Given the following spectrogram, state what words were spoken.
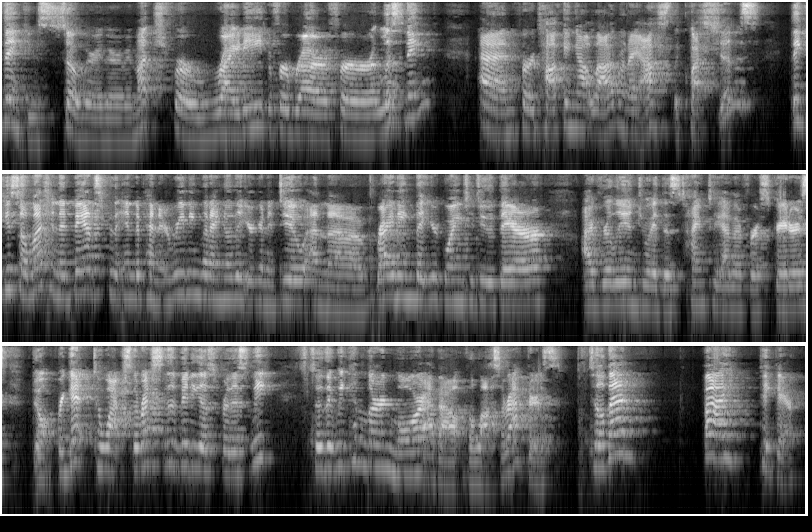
Thank you so very, very much for writing, for, uh, for listening, and for talking out loud when I ask the questions. Thank you so much in advance for the independent reading that I know that you're going to do and the writing that you're going to do there. I've really enjoyed this time together, first graders. Don't forget to watch the rest of the videos for this week so that we can learn more about the velociraptors. Till then, bye. Take care.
